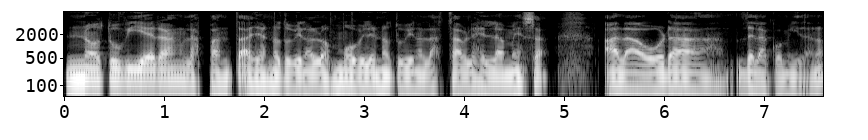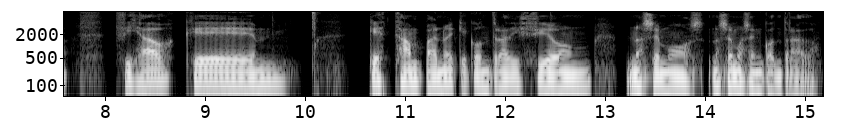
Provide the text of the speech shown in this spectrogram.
no tuvieran las pantallas, no tuvieran los móviles, no tuvieran las tablets en la mesa a la hora de la comida, ¿no? Fijaos qué, qué estampa, ¿no? Y qué contradicción nos hemos, nos hemos encontrado.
